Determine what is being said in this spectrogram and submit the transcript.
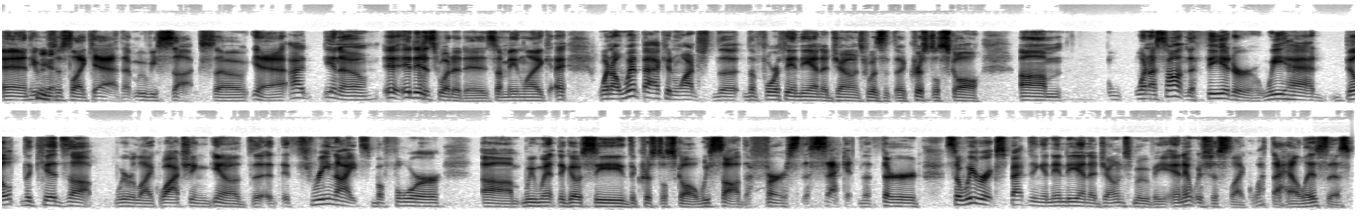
and he was yeah. just like, yeah, that movie sucks. So yeah, I you know it, it is what it is. I mean, like I, when I went back and watched the the fourth Indiana Jones, was it the Crystal Skull? Um, when I saw it in the theater, we had built the kids up we were like watching, you know, the, three nights before um, we went to go see the Crystal Skull. We saw the first, the second, the third. So we were expecting an Indiana Jones movie, and it was just like, what the hell is this?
